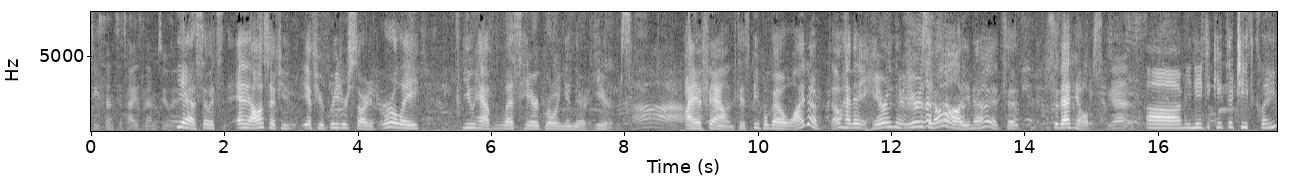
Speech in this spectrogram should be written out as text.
Desensitize them to it. Yeah, so it's and also if you if your breeder started early, you have less hair growing in their ears. Ah. I have found because people go, well, I don't don't have any hair in their ears at all, you know. It's so so that helps. yes. Um, you need to keep their teeth clean.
